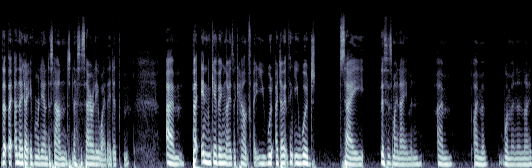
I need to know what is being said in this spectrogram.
that they, and they don't even really understand necessarily why they did them. Um, but in giving those accounts, you would I don't think you would say this is my name and I'm I'm a woman and I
